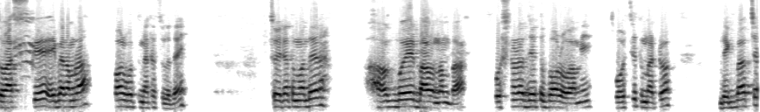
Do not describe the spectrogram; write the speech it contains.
সো আজকে এবার আমরা পরবর্তী ম্যাথে চলে যাই। সো এটা তোমাদের হক বইয়ের বারো নাম্বার। প্রশ্নটা যেহেতু বড়, আমি পড়ছি, তোমরা একটু দেখবা। হচ্ছে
